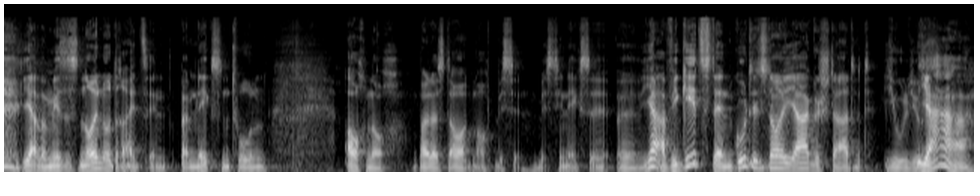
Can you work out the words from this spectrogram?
Ja, bei mir ist es 9.13 Uhr. Beim nächsten Ton auch noch, weil das dauert noch ein bisschen, bis die nächste. Äh, ja, wie geht's denn? Gut ins neue Jahr gestartet, Julius. Ja,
